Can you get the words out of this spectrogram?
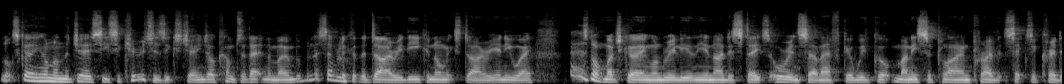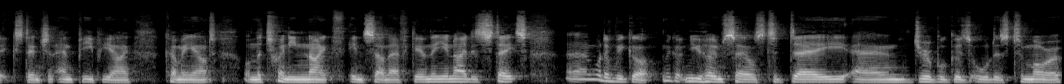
Lots going on on the JSE Securities Exchange. I'll come to that in a moment, but let's have a look at the diary, the economics diary anyway. There's not much going on really in the United States or in South Africa. We've got money supply and private sector credit extension and PPI coming out on the 29th in South Africa. In the United States, uh, what have we got? We've got new home sales today and durable goods orders tomorrow.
